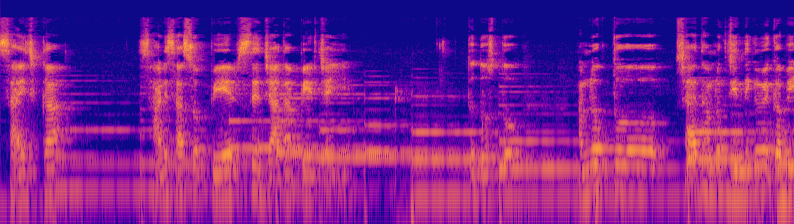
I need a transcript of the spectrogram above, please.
साइज़ का साढ़े सात सौ पेड़ से ज़्यादा पेड़ चाहिए। तो दोस्तों, हम लोग तो शायद हम लोग ज़िंदगी में कभी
